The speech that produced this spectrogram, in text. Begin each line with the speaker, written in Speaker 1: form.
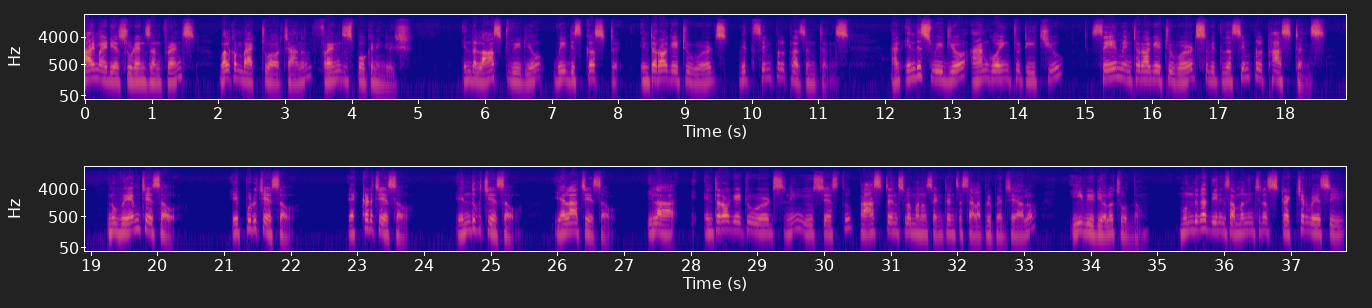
Speaker 1: Hi, my dear students and friends. Welcome back to our channel, Friends Spoken English. In the last video, we discussed interrogative words with simple present tense. And in this video, I am going to teach you same interrogative words with the simple past tense. నువ్వేం చేసావు ఎప్పుడు చేసావు ఎక్కడ చేసావు ఎందుకు చేసావు ఎలా చేసావు ఇలా ఇంటరాగేటివ్ వర్డ్స్ని యూస్ చేస్తూ పాస్ట్ టెన్స్లో మనం సెంటెన్సెస్ ఎలా ప్రిపేర్ చేయాలో ఈ వీడియోలో చూద్దాం. ముందుగా దీనికి సంబంధించిన స్ట్రక్చర్ వేసి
